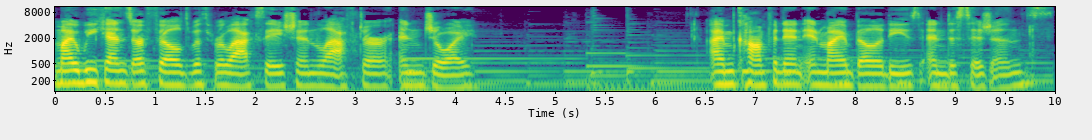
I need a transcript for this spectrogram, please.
My weekends are filled with relaxation, laughter, and joy. I am confident in my abilities and decisions.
